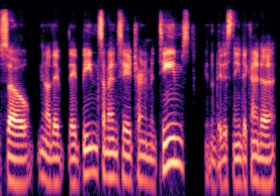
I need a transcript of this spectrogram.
So you know they've they've beaten some NCAA tournament teams you know, they just need to kind of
